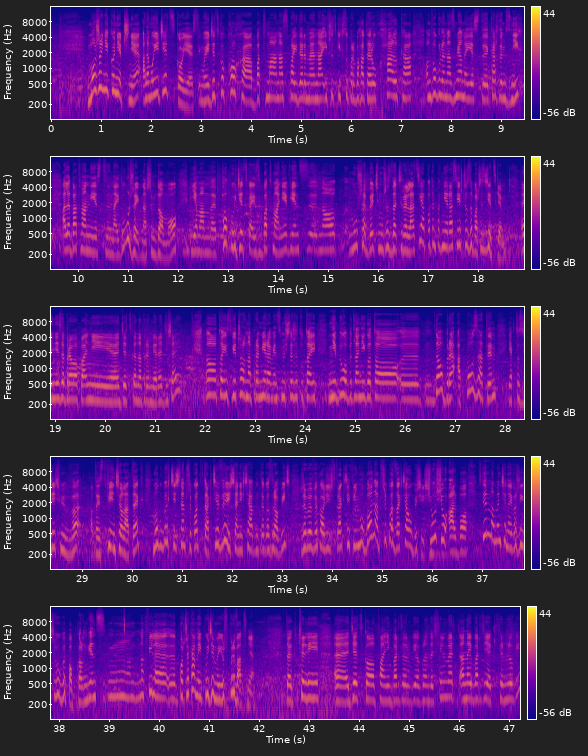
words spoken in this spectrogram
Może niekoniecznie, ale moje dziecko jest i moje dziecko kocha Batmana, Spidermana i wszystkich superbohaterów, Hulka. On w ogóle na zmianę jest y, każdym z nich, ale Batman jest najdłużej w naszym domu. Ja mam y, pokój dziecka jest w Batmanie, więc y, no muszę być, muszę zdać relację, a potem pewnie raz jeszcze zobaczę z dzieckiem. Nie zabrała Pani e, dziecka na premierę dzisiaj? No to jest wieczorna premiera, więc myślę, że tutaj nie byłoby dla niego to dobre, a poza tym, jak to z dziećmi bywa, a to jest pięciolatek, mógłby chcieć na przykład w trakcie wyjścia, nie chciałabym tego zrobić, żeby wychodzić w trakcie filmu, bo na przykład zachciałoby się siusiu, albo w tym momencie najważniejszy byłby popcorn, więc mm, no chwilę y, poczekamy i pójdziemy już prywatnie. Tak, czyli e, dziecko Pani bardzo lubi oglądać filmy, a najbardziej jaki film lubi?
